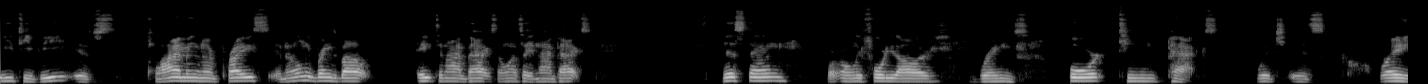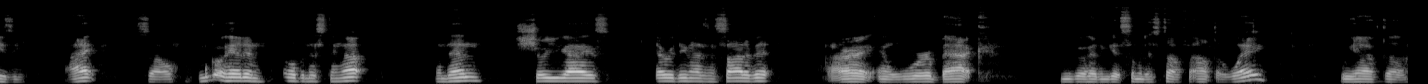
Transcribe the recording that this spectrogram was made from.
ETB is climbing in price and it only brings about eight to nine packs. I want to say nine packs. This thing for only $40 brings 14 packs, which is crazy. Alright, so I'm to go ahead and open this thing up and then show you guys everything that's inside of it. All right, and we're back. Let me go ahead and get some of this stuff out the way. We have the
